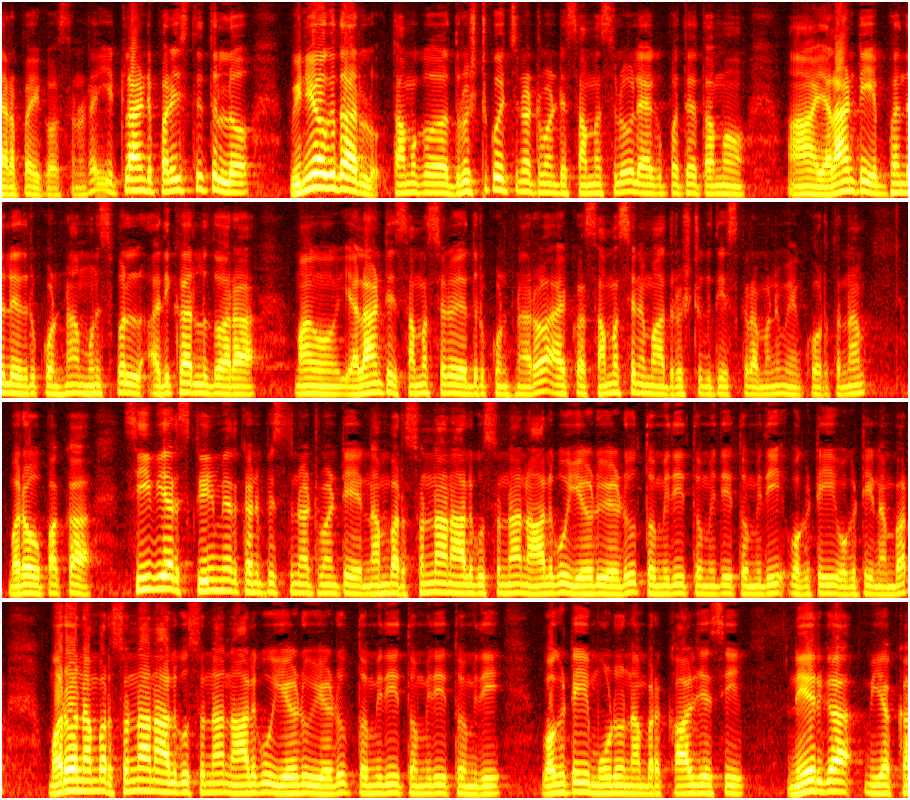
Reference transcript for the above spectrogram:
తెరపైకి వస్తుంటాయి. ఇట్లాంటి పరిస్థితుల్లో వినియోగదారులు తమకు దృష్టికి వచ్చినటువంటి సమస్యలు లేకపోతే తాము ఎలాంటి ఇబ్బందులు ఎదుర్కొంటున్నా మున్సిపల్ అధికారుల ద్వారా మనం ఎలాంటి సమస్యలు ఎదుర్కొంటున్నారో ఆ యొక్క సమస్యని మా దృష్టికి తీసుకురామని మేము కోరుతున్నాం. మరో పక్క సివిఆర్ స్క్రీన్ మీద కనిపిస్తున్నటువంటి నంబర్ సున్నా నాలుగు సున్నా నాలుగు ఏడు ఏడు తొమ్మిది తొమ్మిది తొమ్మిది ఒకటి ఒకటి నంబర్. మరో నంబర్ సున్నా నాలుగు సున్నా నాలుగు ఏడు ఏడు తొమ్మిది తొమ్మిది తొమ్మిది ఒకటి మూడు నంబర్ కాల్ చేసి నేరుగా మీ యొక్క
